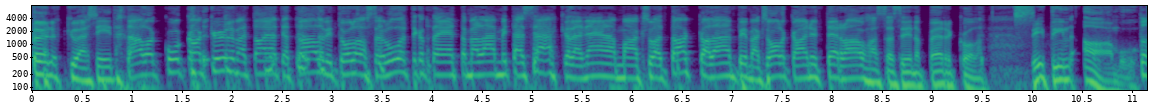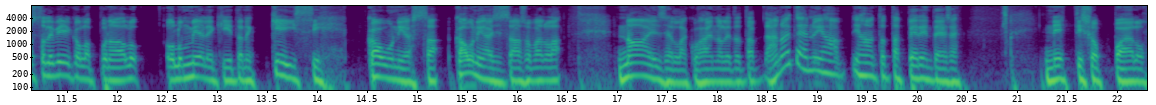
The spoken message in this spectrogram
pölkkyä siitä. Täällä on kuulkaa kylmät ajat ja talvi tulossa. Luuletteko te, että mä lämmitän sähköllä näillä maksulla takka lämpimäksi? Olkaa nyt te rauhassa siinä perkulla. Sitin aamu. Tuossa oli viikonloppuna ollut, ollut mielenkiintoinen keissi Kauniassa, Kauniaisissa asuvalla naisella, kun hän oli, tota, hän oli tehnyt ihan, ihan tota perinteisen nettishoppailu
